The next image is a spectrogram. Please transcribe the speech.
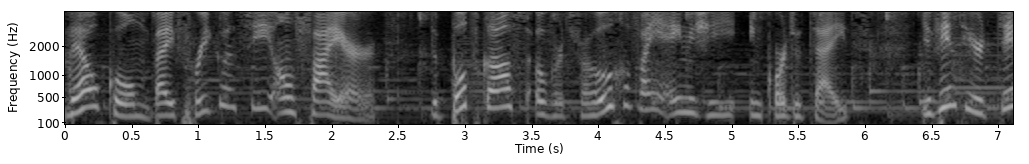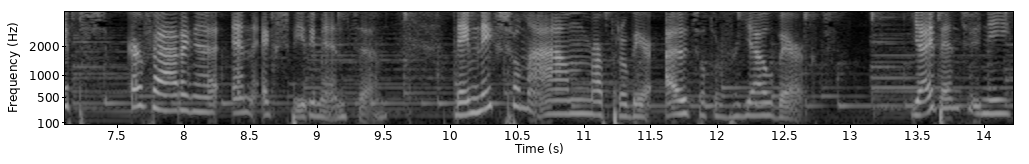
Welkom bij Frequency on Fire, de podcast over het verhogen van je energie in korte tijd. Je vindt hier tips, ervaringen en experimenten. Neem niks van me aan, maar probeer uit wat er voor jou werkt. Jij bent uniek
